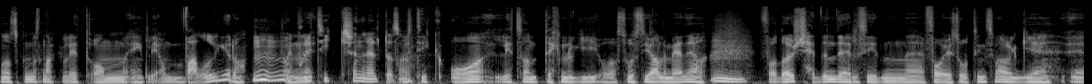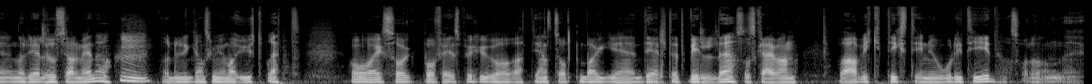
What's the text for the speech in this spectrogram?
Nå skal vi snakke litt om, egentlig, om valget, da. Mm, og politikk generelt, altså. Politikk og litt sånn teknologi og sosiale medier. Mm. For det har jo skjedd en del siden eh, forrige stortingsvalg eh, når det gjelder sosiale medier. Mm. Og det er ganske mye mer utbredt. Og jeg så på Facebook i går at Jens Stoltenberg delte et bilde. Så skrev han 'Hva er viktigst i en urolig tid?' Og så var det sånn eh,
